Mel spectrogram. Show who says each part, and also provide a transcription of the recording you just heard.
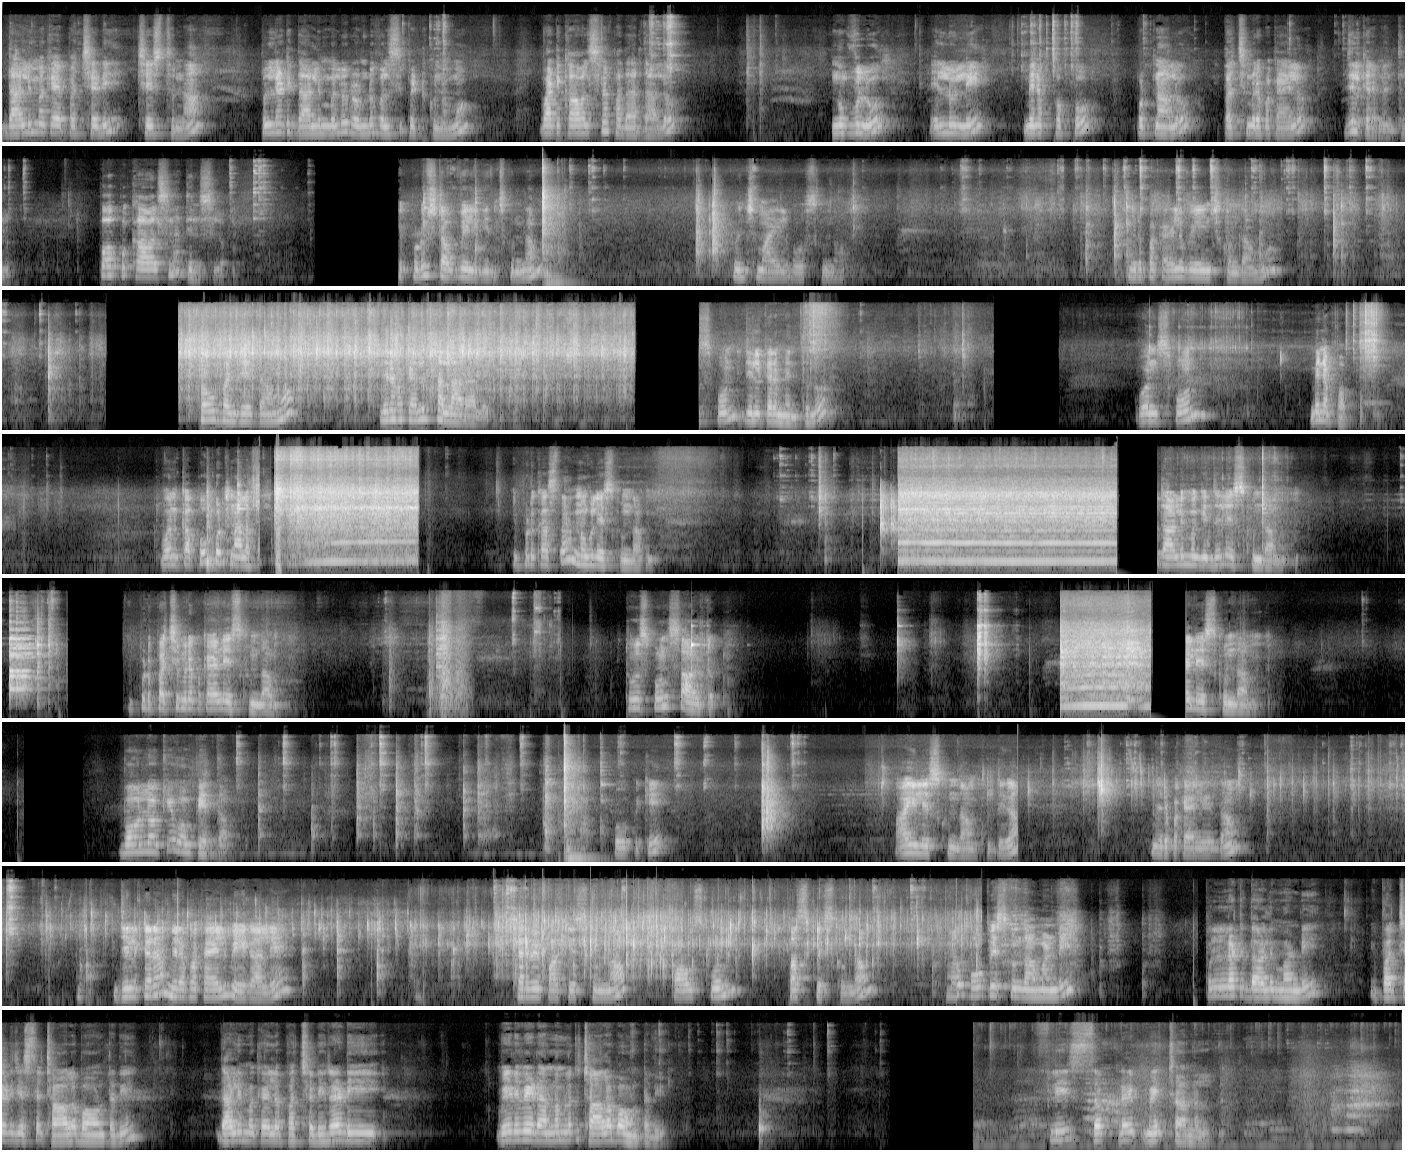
Speaker 1: దాలిమ్మకాయ పచ్చడి చేస్తున్నా. పుల్లటి దాలింబలు రెండు వలిసి పెట్టుకున్నాము. వాటికి కావలసిన పదార్థాలు నువ్వులు ఎల్లుల్లి మినప్పప్పు పుట్నాలు పచ్చిమిరపకాయలు జీలకర్ర మెంతులు. పోపు కావలసిన దినుసులు. ఇప్పుడు స్టవ్ వెలిగించుకుందాం. కొంచెం ఆయిల్ పోసుకుందాం. మిరపకాయలు వేయించుకుందాము. స్టవ్ బంద్ చేద్దాము. మిరపకాయలు చల్లారాలి. స్పూన్ జీలకర్ర మెంతులు. వన్ స్పూన్ మినపప్పు. వన్ కప్పు పుట్నాల పప్పు. ఇప్పుడు కాస్త నువ్వులు వేసుకుందాం దాళింబ గింజలు వేసుకుందాం. ఇప్పుడు పచ్చిమిరపకాయలు వేసుకుందాం. Two spoon salt. వేసుకుందాం. బౌల్లోకి వంపేద్దాం. పోపుకి ఆయిల్ వేసుకుందాం కొద్దిగా. మిరపకాయలు వేద్దాం. జీలకర్ర మిరపకాయలు వేగాలి. కరివేపాకు వేసుకుందాం. పావు స్పూన్. పసుపు వేసుకుందాం. పోపు వేసుకుందామండి. పుల్లటి దాళింబ అండి. ఈ పచ్చడి చేస్తే చాలా బాగుంటుంది. దాళింబకాయల పచ్చడి రెడీ. వేడి వేడి అన్నంలకు చాలా బాగుంటుంది. Please subscribe my channel.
